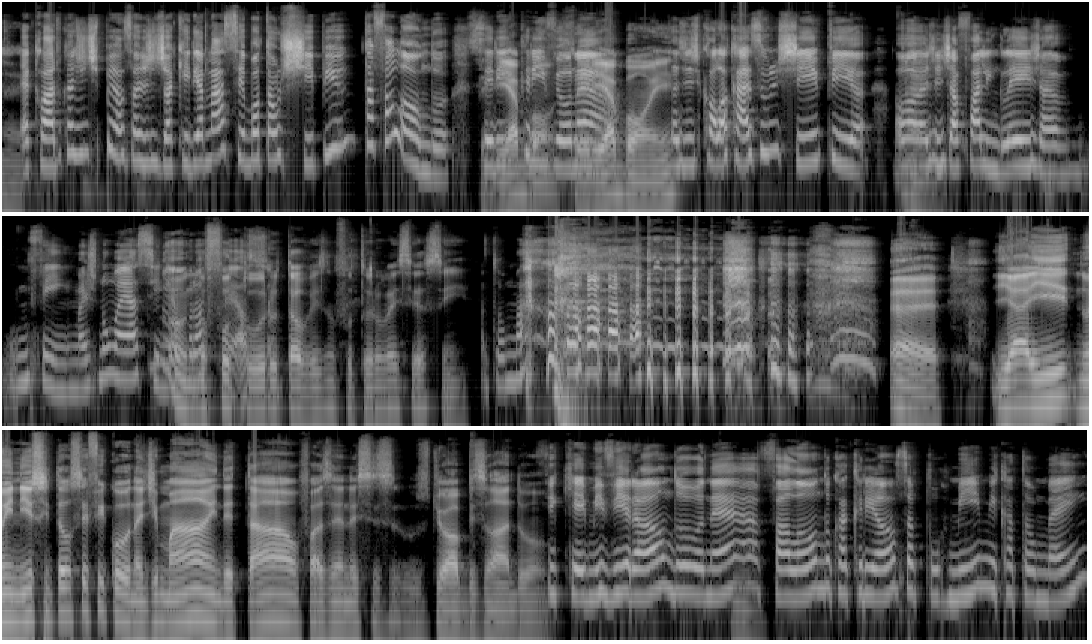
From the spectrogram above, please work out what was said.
É. É, claro que a gente pensa, a gente já queria nascer, botar um chip e tá falando. Seria, bom, incrível, né? Seria bom, hein? Se a gente colocasse um chip, ó, É. a gente já fala inglês, já, enfim, mas não é assim, é no, futuro, talvez no futuro vai ser assim. Mal. É. E aí, no início, então, você ficou, né, de mind e tal, fazendo esses os jobs lá do. Fiquei me virando, né? Hum. Falando com a criança por mímica também.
